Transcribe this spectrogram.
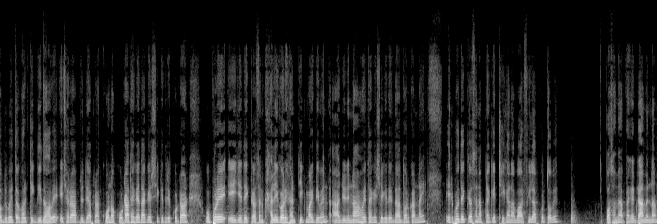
অবিবাহিত ঘরে টিক দিতে হবে। এছাড়া যদি আপনার কোনো কোটা থেকে থাকে সেক্ষেত্রে কোটার উপরে এই যে দেখতে পাচ্ছেন খালি ঘর এখানে টিক মার্ক দিবেন। আর যদি না হয়ে থাকে সেক্ষেত্রে তার দরকার নাই। এরপর দেখতে পাচ্ছেন আপনাকে ঠিকানা বার ফিল আপ করতে হবে। প্রথমে আপনাকে গ্রামের নাম,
